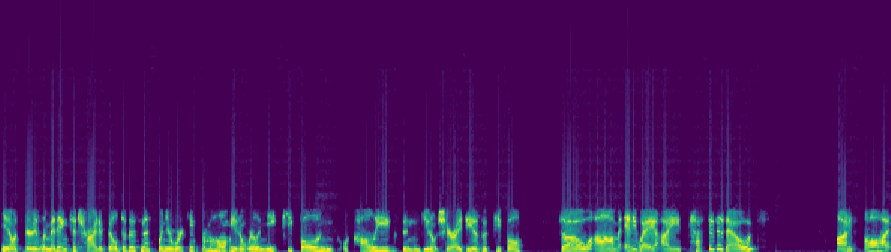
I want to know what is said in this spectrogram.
you know, it's very limiting to try to build a business when you're working from home. You don't really meet people and, or colleagues and you don't share ideas with people. So, um, anyway, I tested it out. I thought,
